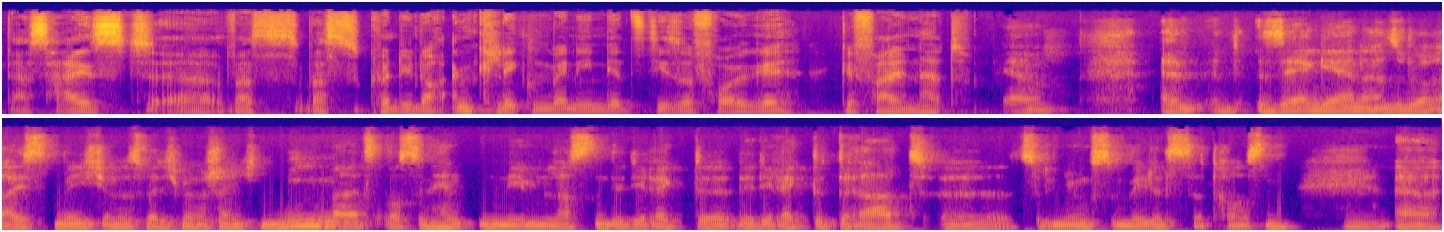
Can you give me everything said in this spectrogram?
Das heißt, äh, was, was könnt ihr noch anklicken, wenn Ihnen jetzt diese Folge gefallen hat? Ja, äh, sehr gerne. Also du erreichst mich und das werde ich mir wahrscheinlich niemals aus den Händen nehmen lassen, der direkte, der direkte Draht äh, zu den Jungs und Mädels da draußen. Mhm. Äh,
